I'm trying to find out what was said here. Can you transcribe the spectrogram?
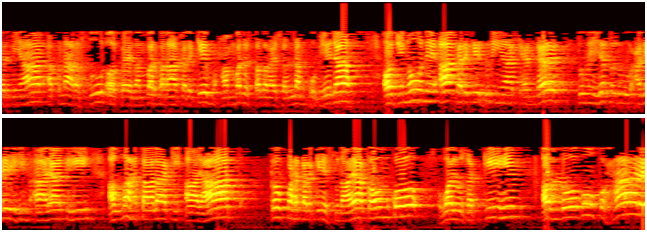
درمیان اپنا رسول اور پیغمبر بنا کر کے محمد صلی اللہ علیہ وسلم کو بھیجا اور جنہوں نے آ کر کے دنیا کے اندر تمہیں یتلو علیہم آیات ہی اللہ تعالی کی آیات کو پڑھ کر کے سنایا قوم کو وہ اور لوگوں کو ہر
